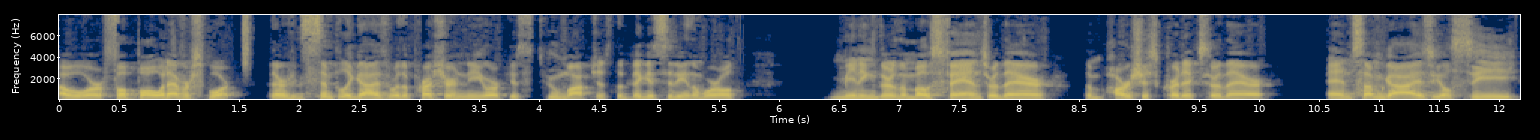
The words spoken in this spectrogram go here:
or football, whatever sport. They're simply guys where the pressure in New York is too much. It's the biggest city in the world, meaning they're the most fans are there the harshest critics are there. And some guys you'll see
